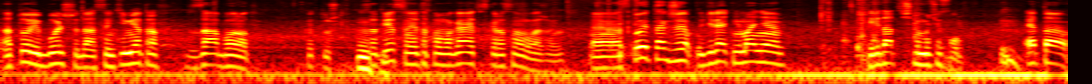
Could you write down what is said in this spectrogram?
а то и больше, да, сантиметров за оборот катушки. Соответственно, это помогает в скоростном улаживании. Э, Стоит также уделять внимание передаточному числу. Это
